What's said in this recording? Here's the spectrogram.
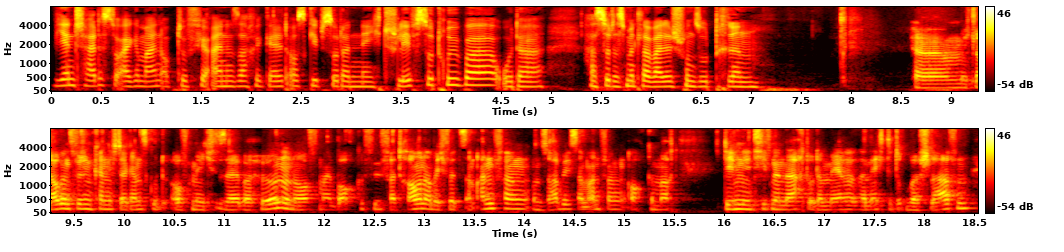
Wie entscheidest du allgemein, ob du für eine Sache Geld ausgibst oder nicht? Schläfst du drüber oder hast du das mittlerweile schon so drin? Ähm, ich glaube, inzwischen kann ich da ganz gut auf mich selber hören und auf mein Bauchgefühl vertrauen, aber ich würde es am Anfang, und so habe ich es am Anfang auch gemacht, definitiv eine Nacht oder mehrere Nächte drüber schlafen.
